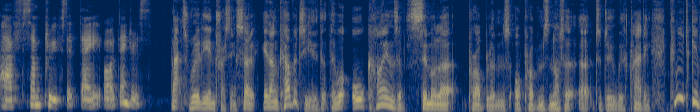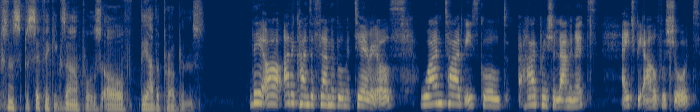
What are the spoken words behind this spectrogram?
have some proof that they are dangerous. That's really interesting. So it uncovered to you that there were all kinds of similar problems or problems not uh, uh, to do with cladding. Can you give some specific examples of the other problems? There are other kinds of flammable materials. One type is called high pressure laminate, HPL for short.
